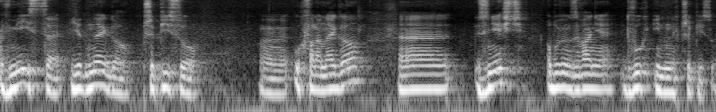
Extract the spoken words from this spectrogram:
w miejsce jednego przepisu uchwalanego znieść obowiązywanie dwóch innych przepisów.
